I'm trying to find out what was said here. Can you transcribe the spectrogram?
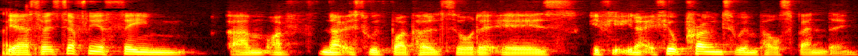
Thank yeah you. so it's definitely a theme um, I've noticed with bipolar disorder is if you you know if you're prone to impulse spending,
